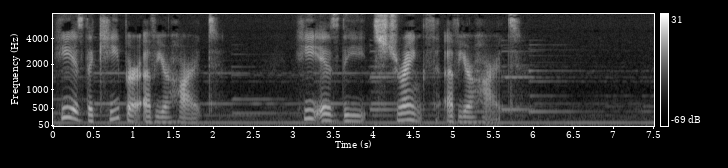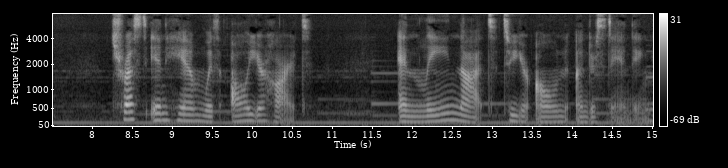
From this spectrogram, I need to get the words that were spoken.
He is the keeper of your heart. He is the strength of your heart. Trust in Him with all your heart and lean not to your own understanding.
